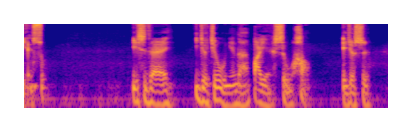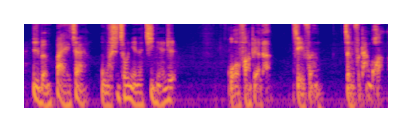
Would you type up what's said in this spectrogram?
严肃。于是，在一九九五年的八月十五号，也就是日本败战五十周年的纪念日，我发表了这份政府谈话。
